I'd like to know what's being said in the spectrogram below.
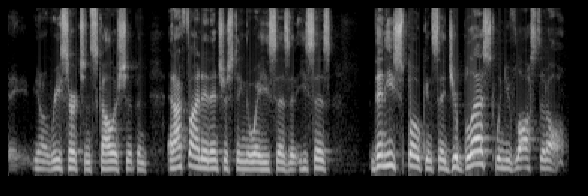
you know, research and scholarship. And, and I find it interesting the way he says it. He says, Then he spoke and said, You're blessed when you've lost it all.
